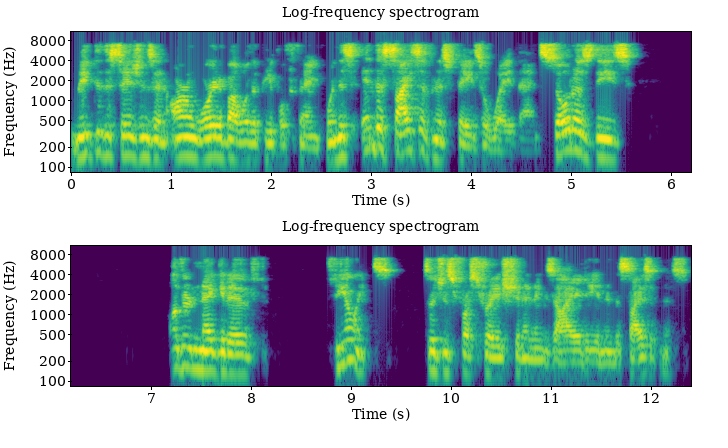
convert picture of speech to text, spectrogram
make the decisions and aren't worried about what other people think. When this indecisiveness fades away, then so does these other negative feelings, such as frustration and anxiety and indecisiveness.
